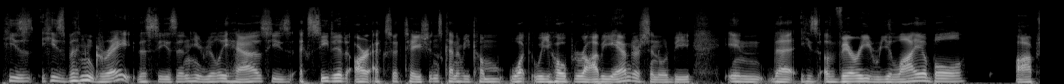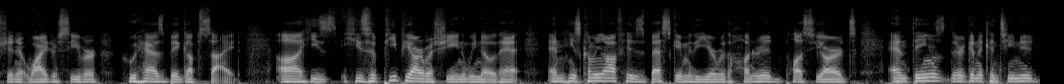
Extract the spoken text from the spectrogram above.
He's he's been great this season. He really has. He's exceeded our expectations, kind of become what we hoped Robbie Anderson would be in that he's a very reliable option at wide receiver who has big upside. Uh, he's he's a PPR machine, we know that, and he's coming off his best game of the year with 100 plus yards, and things they're going to continue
